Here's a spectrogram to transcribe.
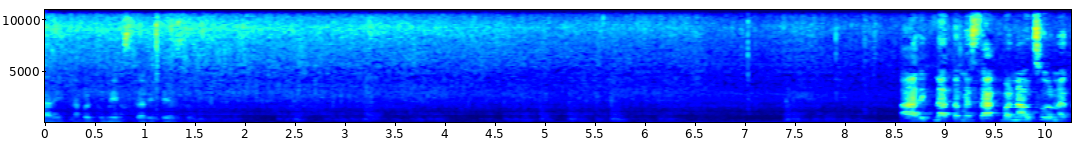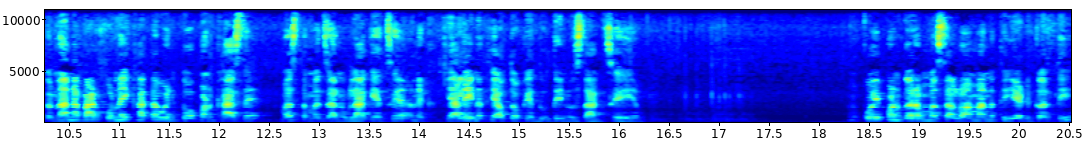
આ રીતના બધું મિક્સ કરી દેશું. આ રીતના તમે શાક બનાવશો ને તો નાના બાળકો નહીં ખાતા હોય ને તો પણ ખાશે. મસ્ત મજાનું લાગે છે અને ખ્યાલ નથી આવતો કે દૂધીનું શાક છે એમ. કોઈ પણ ગરમ મસાલો આમાં નથી એડ કરતી.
